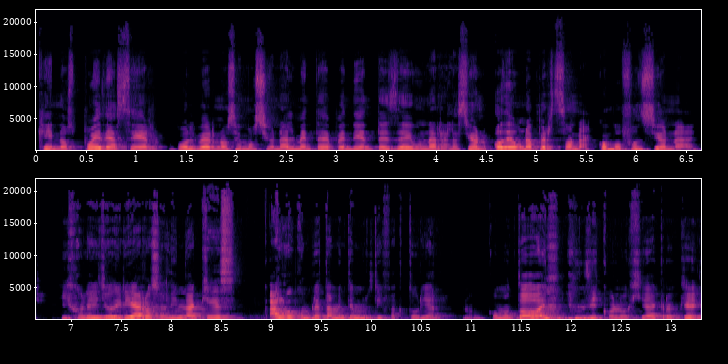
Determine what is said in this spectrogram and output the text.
que nos puede hacer volvernos emocionalmente dependientes de una relación o de una persona? ¿Cómo funciona? Híjole, yo diría, Rosalinda, que es algo completamente multifactorial, ¿no? Como todo en, psicología, creo que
